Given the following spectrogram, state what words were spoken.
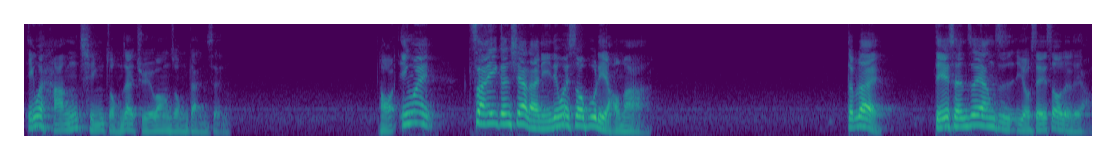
因为行情总在绝望中诞生。好，因为再一根下来，你一定会受不了嘛，对不对？跌成这样子，有谁受得了？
